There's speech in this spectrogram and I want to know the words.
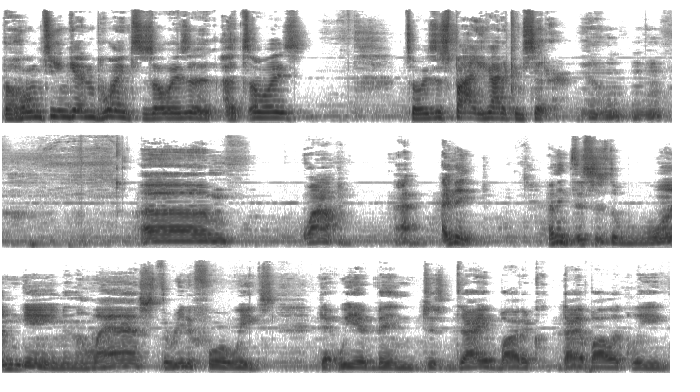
the home team getting points is always a it's always it's always a spot you got to consider. You know? Um, wow. I, I think I think this is the one game in the last three to four weeks that we have been just diabolic, diabolically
